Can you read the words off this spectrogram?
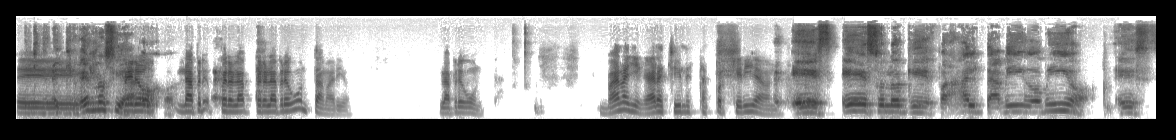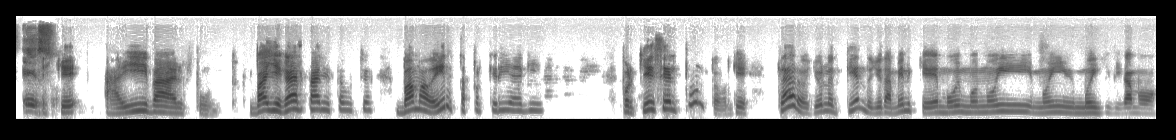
hay que eh, verlo, sí, pero, la, pero, la, pero la pregunta, Mario, la pregunta. ¿Van a llegar a Chile estas porquerías o no? Es eso lo que falta, amigo mío. Es eso. Es que Ahí va el punto. Va a llegar para esta cuestión. Vamos a ver estas porquerías aquí. Porque ese es el punto. Porque, claro, yo lo entiendo. Yo también quedé muy, muy, muy, muy, muy, digamos,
